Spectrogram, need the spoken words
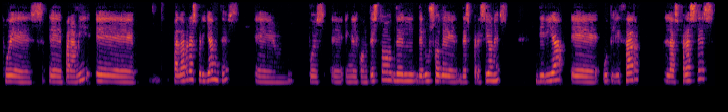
Pues eh, para mí, eh, palabras brillantes, eh, pues en el contexto del, uso de, de, expresiones, diría utilizar las frases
